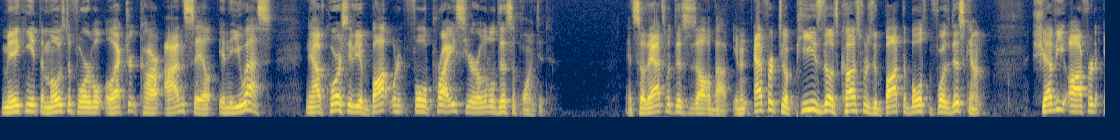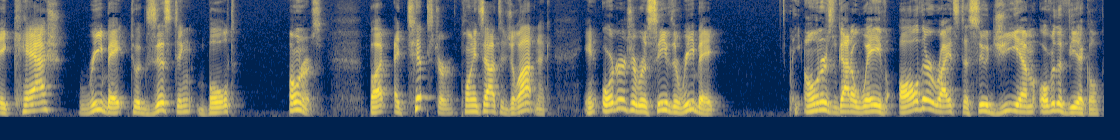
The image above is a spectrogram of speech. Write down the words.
making it the most affordable electric car on sale in the US. Now, of course, if you bought one at full price, you're a little disappointed. And so that's what this is all about. In an effort to appease those customers who bought the Bolts before the discount, Chevy offered a cash rebate to existing Bolt owners. But a tipster points out to Jalopnik in order to receive the rebate, the owners have got to waive all their rights to sue GM over the vehicle,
